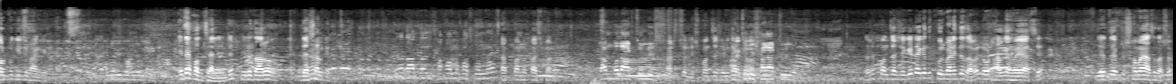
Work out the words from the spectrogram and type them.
অল্প কিছু ভাঙে। এটা কত চাইলেন এটা? এটা তো আরও দেড় সাল কিন্তু ছাপ্পান্ন পাঁচপান্ন। ছাপ্পান্ন পাঁচপান্ন। দাম বলে আটচল্লিশ। আটচল্লিশ পঞ্চাশের ভিতরে আটচল্লিশ সাড়ে আটচল্লিশ বলে পঞ্চাশ এটা কিন্তু কুরবানিতে যাবে লোড হালকা হয়ে আছে। যেহেতু একটু সময় আছে দর্শক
